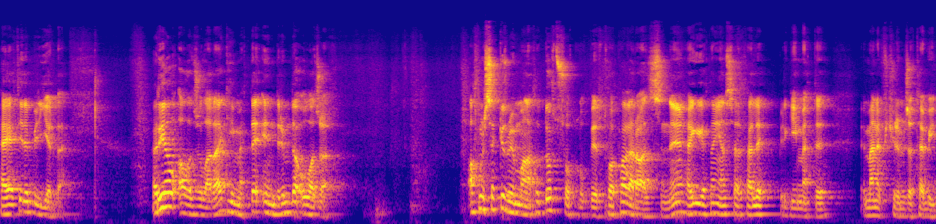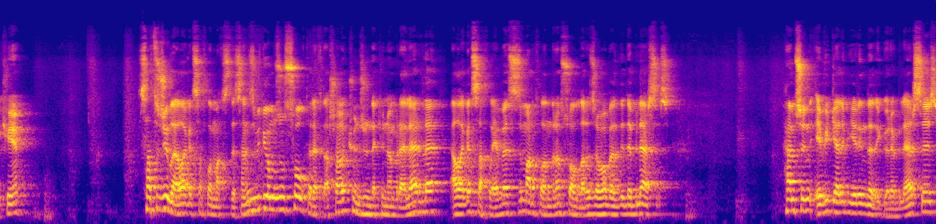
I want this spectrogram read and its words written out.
həyəti ilə bir yerdə. Real alıcılara qiymətdə endirim də olacaq. 68 min manata 4 sotluq bir torpaq ərazisini həqiqətən yəni sərfəli bir qiymətdir. E, Mənim fikrimcə təbii ki. Satıcı ilə əlaqə saxlamaq istəsəniz, videomuzun sol tərəfdə aşağı küncündəki nömrələrlə əlaqə saxlaya və sizi maraqlandıran suallara cavab əldə edə bilərsiniz. Həmçinin evi gəlib yerində də görə bilərsiniz.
